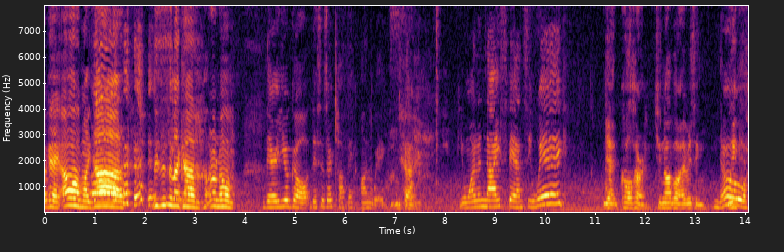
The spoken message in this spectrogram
okay. Oh my God. this is like a, I don't know. There you go. This is our topic on wigs. So, if you want a nice fancy wig, Yeah, call her. She know about everything. no. Wig.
